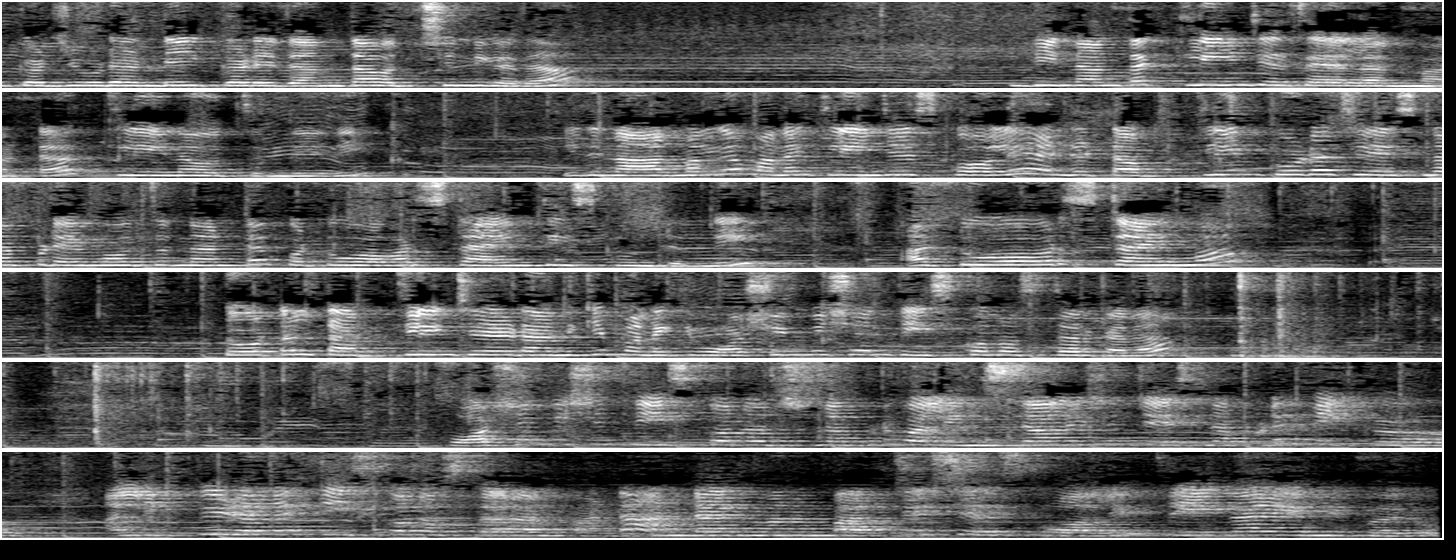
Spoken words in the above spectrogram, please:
ఇక్కడ చూడండి ఇక్కడ ఇదంతా వచ్చింది కదా. దీని అంతా క్లీన్ చేసేయాలన్నమాట. క్లీన్ అవుతుంది ఇది. ఇది నార్మల్గా మనం క్లీన్ చేసుకోవాలి అండ్ టబ్ క్లీన్ కూడా చేసినప్పుడు ఏమవుతుందంటే ఒక టూ అవర్స్ టైం తీసుకుంటుంది. ఆ two hours time total tub clean చేయడానికి మనకి వాషింగ్ మిషన్ తీసుకొని వస్తారు కదా. వాషింగ్ మిషన్ తీసుకొని వచ్చినప్పుడు వాళ్ళు ఇన్స్టాలేషన్ చేసినప్పుడే మీకు ఆ లిక్విడ్ అనేది తీసుకొని వస్తారనమాట అంటే అది మనం పర్చేస్ చేసుకోవాలి ఫ్రీగా ఏమి ఇవ్వరు.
